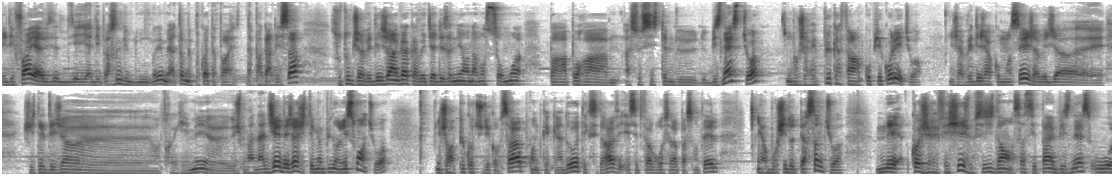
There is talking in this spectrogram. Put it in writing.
Et des fois, il y, a des personnes qui me demandaient Mais attends, mais pourquoi tu n'as pas, pas gardé ça? Surtout que j'avais déjà un gars qui avait déjà des années en avance sur moi par rapport à, ce système de, business, tu vois. Donc, j'avais plus qu'à faire un copier-coller, tu vois. J'avais déjà commencé, j'avais déjà, euh, j'étais déjà euh, entre guillemets, euh, je manageais déjà, j'étais même plus dans les soins, tu vois. J'aurais pu continuer comme ça, prendre quelqu'un d'autre, etc. Et essayer de faire grossir la patientèle et embaucher d'autres personnes, tu vois. Mais quand j'ai réfléchi, je me suis dit non, ça c'est pas un business où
